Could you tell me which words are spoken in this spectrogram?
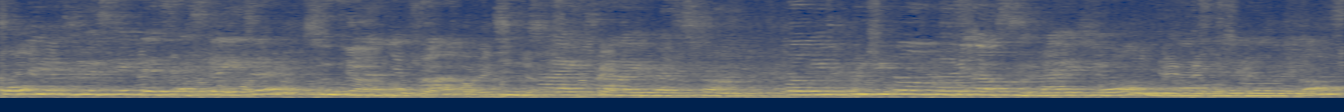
So all you have to do is take this escalator two levels up to Thai Thai Restaurant. There'll be Fujifilm personnel to guide you all who has been a little bit lost.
